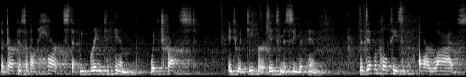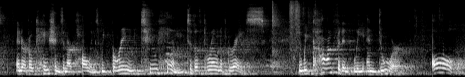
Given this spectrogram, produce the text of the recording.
the darkness of our hearts that we bring to Him with trust into a deeper intimacy with Him. The difficulties of our lives and our vocations and our callings, we bring to Him, to the throne of grace. And we confidently endure all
